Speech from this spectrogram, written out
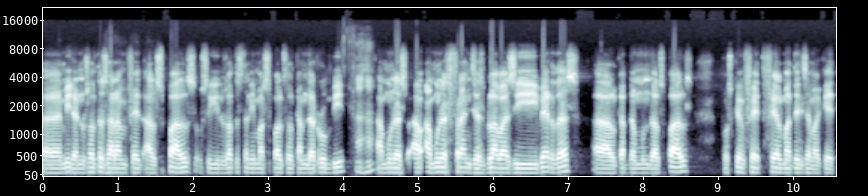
eh, mira, nosaltres ara hem fet els pals, o sigui, nosaltres tenim els pals del camp de rugby uh -huh. amb, unes, amb unes franges blaves i verdes al capdamunt dels pals, doncs què hem fet? Fer el mateix amb aquest.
